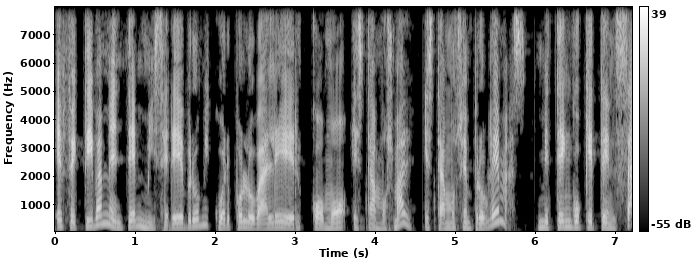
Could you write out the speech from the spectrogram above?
efectivamente mi cerebro, mi cuerpo lo va a leer como estamos mal, estamos en problemas, me tengo que tensar,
